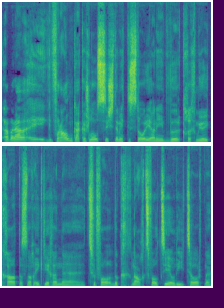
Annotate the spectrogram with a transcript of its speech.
aber auch, äh, vor allem gegen Schluss ist mit der Story habe ich wirklich Mühe gehabt, das noch irgendwie können, äh, zu wirklich nachzuvollziehen und einzuordnen.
